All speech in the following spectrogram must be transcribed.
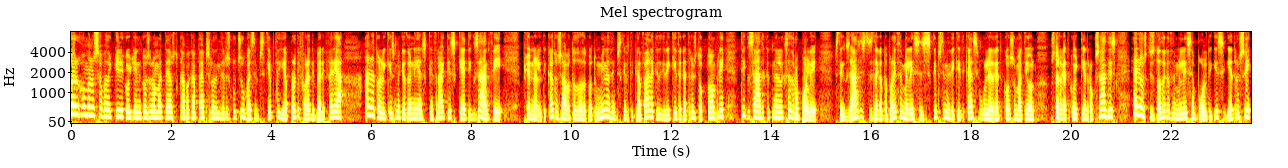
Το ερχόμενο Σαββατοκύριακο, ο Γενικός Γραμματέας του ΚΚΕ Δημήτρης Κουτσούμπας επισκέπτεται για πρώτη φορά την περιφέρεια Ανατολικής Μακεδονίας και Θράκη και την Ξάνθη. Πιο αναλυτικά, το Σάββατο 12 του μήνα θα επισκεφτεί την Καβάλα και την Κυριακή 13 του Οκτώβρη την Ξάνθη και την Αλεξανδρούπολη. Στην Ξάνθη στις 10 το πρωί θα μιλήσει σε σύσκεψη με διοικητικά συμβούλια εργατικών σωματείων στο Εργατικό Κέντρο Ξάνθης, ενώ στις 12 θα μιλήσει σε πολιτική συγκέντρωση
